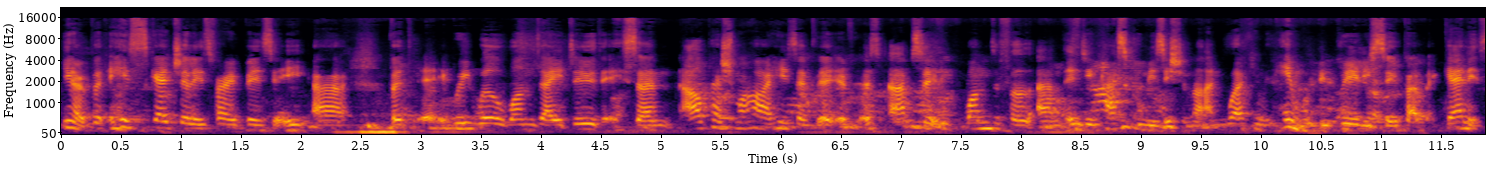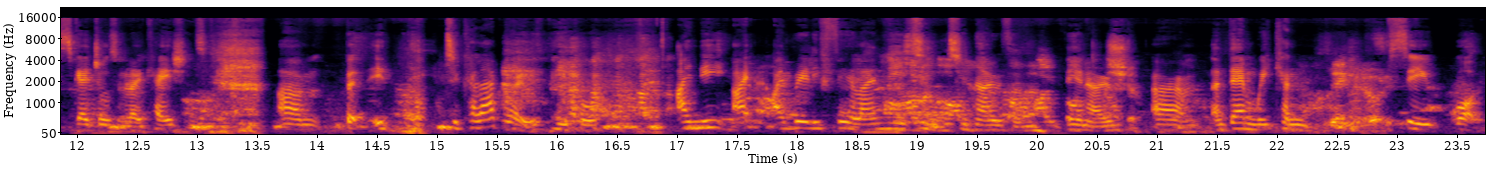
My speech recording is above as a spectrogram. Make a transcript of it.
you know, but his schedule is very busy. Uh, but uh, we will one day do this. And Alpesh Mahar, he's a, a, a absolutely wonderful um, Indian classical musician, and working with him would be really super. Again, it's schedules and locations. Um, but it, to collaborate with people, I need, I, I really feel I need to, to know them, you know, um, and then we can see what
